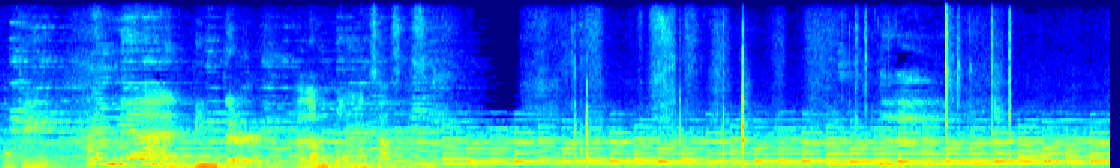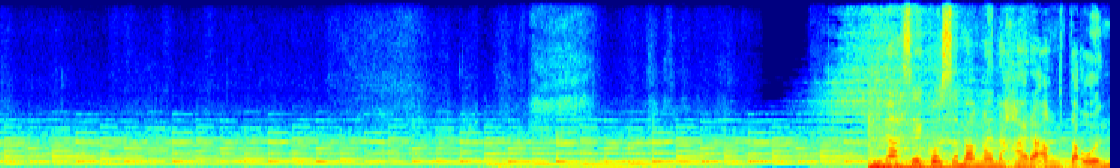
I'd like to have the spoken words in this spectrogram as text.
Okay? Kaya mo yan, Binder. Alam kong magsasaksi. Hinase ko sa mga nakaraang taon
